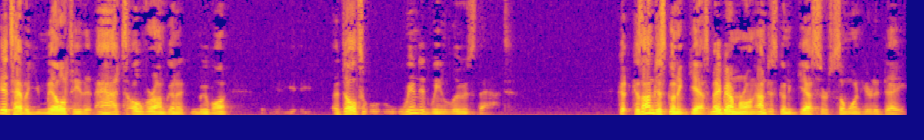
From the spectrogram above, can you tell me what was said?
Kids have a humility that, ah, it's over, I'm going to move on. Adults, when did we lose that? Because I'm just going to guess. Maybe I'm wrong. I'm just going to guess there's someone here today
